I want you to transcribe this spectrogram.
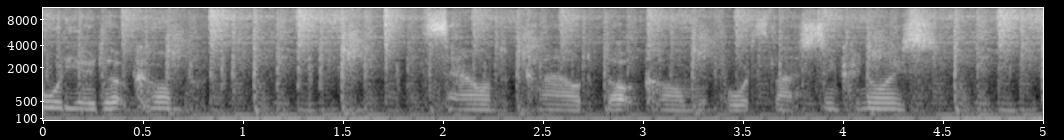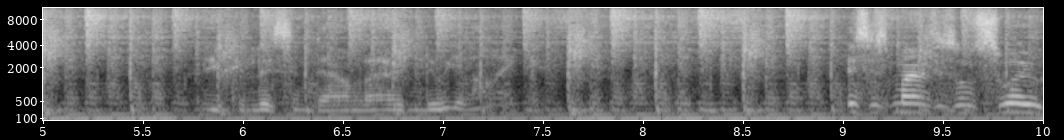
offaudio.com, soundcloud.com forward slash synchronize. You can listen, download, and do what you like. This is Mantis on Swoo.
